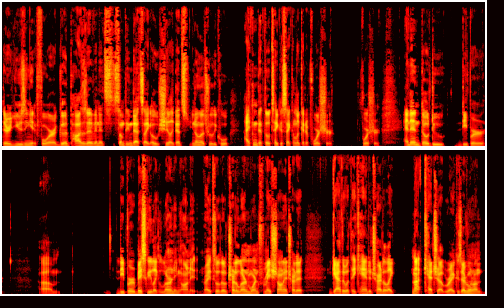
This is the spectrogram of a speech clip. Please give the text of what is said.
they're using it for a good positive and it's something that's like, oh shit, like that's you know, that's really cool. I think that they'll take a second look at it for sure. For sure. And then they'll do deeper um deeper basically like learning on it, right? So they'll try to learn more information on it, try to gather what they can to try to like not catch up, right? Because everyone on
